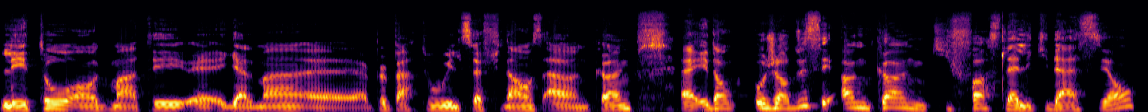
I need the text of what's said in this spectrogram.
Les taux ont augmenté euh, également euh, un peu partout où ils se financent à Hong Kong. Euh, et donc, aujourd'hui, c'est Hong Kong qui force la liquidation.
